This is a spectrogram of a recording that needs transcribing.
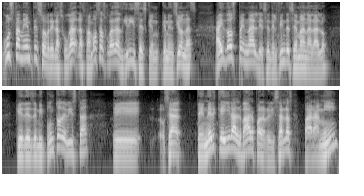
Justamente sobre las jugadas, las famosas jugadas grises que, que mencionas, hay dos penales en el fin de semana, Lalo, que desde mi punto de vista, eh, o sea, tener que ir al bar para revisarlas, para mí,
